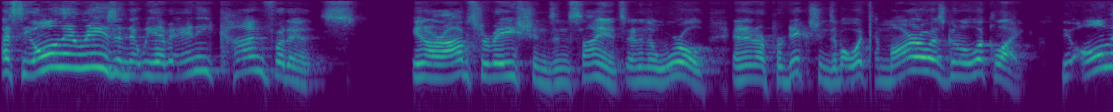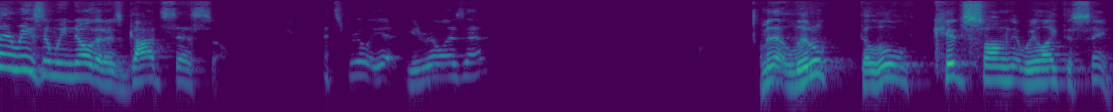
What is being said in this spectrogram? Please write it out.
That's the only reason that we have any confidence in our observations in science and in the world and in our predictions about what tomorrow is going to look like. The only reason we know that is God says so. That's really it. You realize that? I mean, that little, the little kid's song that we like to sing.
